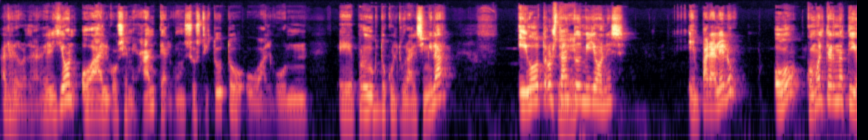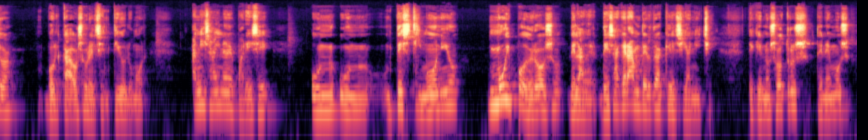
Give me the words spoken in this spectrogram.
alrededor de la religión o algo semejante, algún sustituto o algún eh, producto cultural similar. Y otros tantos millones en paralelo o como alternativa volcados sobre el sentido del humor. A mí Zaina me parece un, un, testimonio muy poderoso de, la, de esa gran verdad que decía Nietzsche, de que nosotros tenemos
